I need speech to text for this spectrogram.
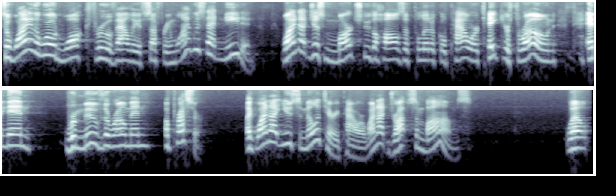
So, why in the world walk through a valley of suffering? Why was that needed? Why not just march through the halls of political power, take your throne, and then remove the Roman oppressor? Like, why not use some military power? Why not drop some bombs? Well,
